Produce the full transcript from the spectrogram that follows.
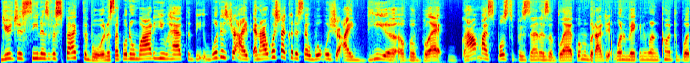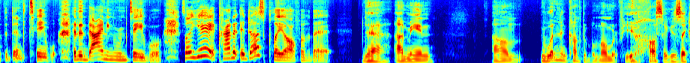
you're just seen as respectable. And it's like, well, then why do you have to be? What is your idea? And I wish I could have said, what was your idea of a black? How am I supposed to present as a black woman? But I didn't want to make anyone uncomfortable at the dinner table, at the dining room table. So yeah, it kind of it does play off of that. Yeah, I mean, um, what an uncomfortable moment for you, also, because like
